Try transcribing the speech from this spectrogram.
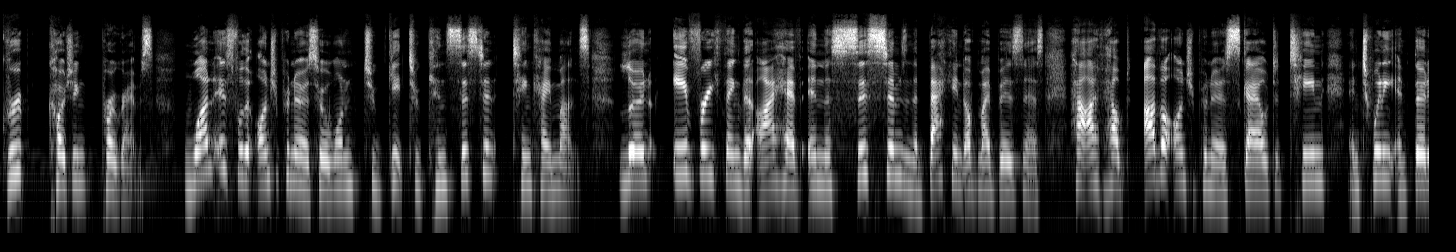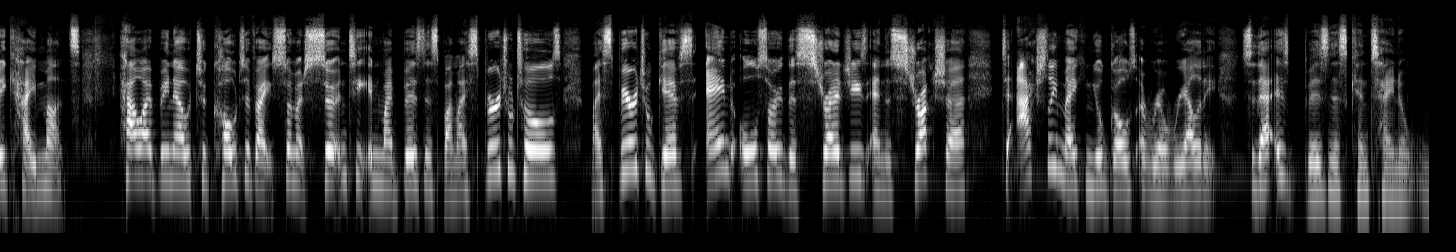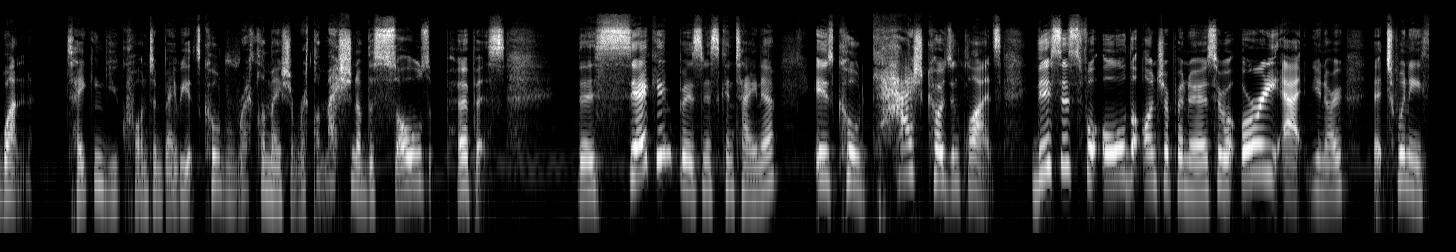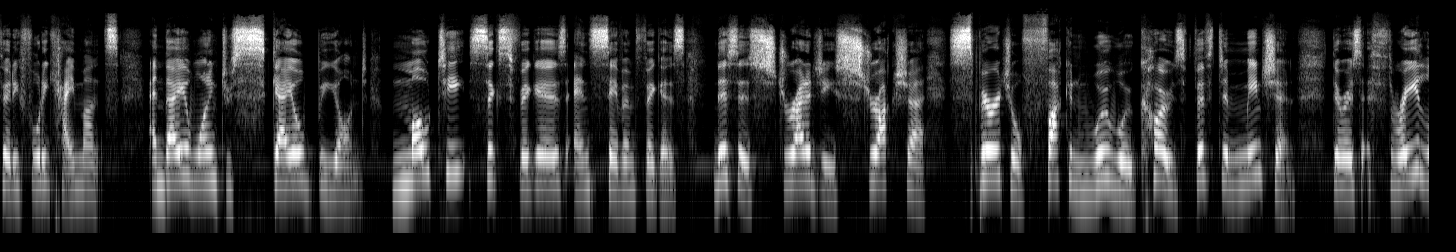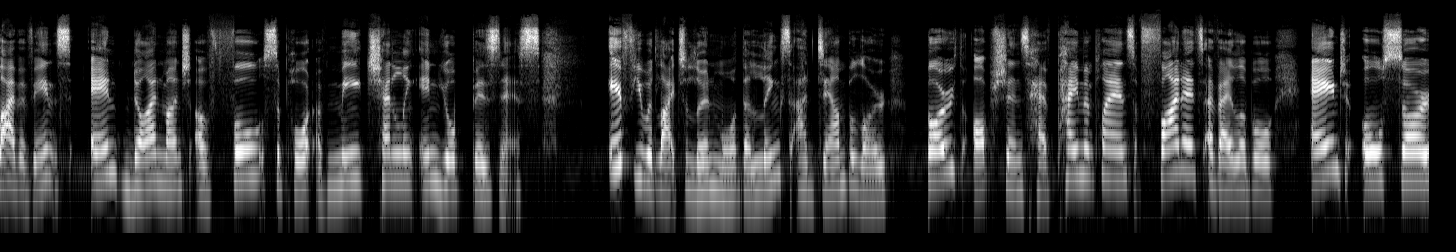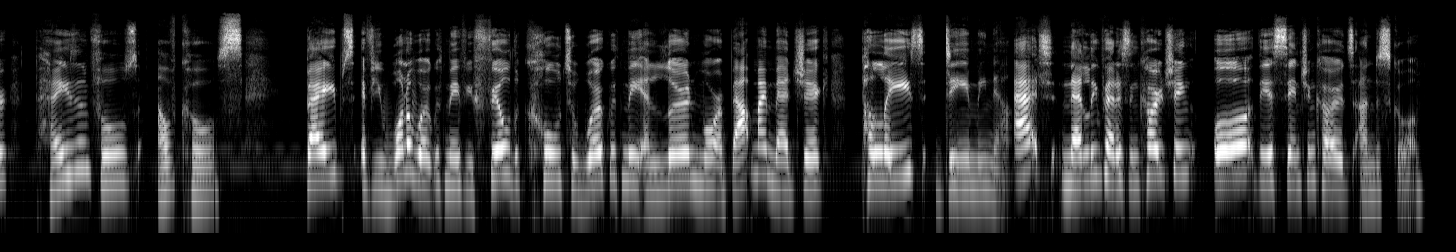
group coaching programs. One is for the entrepreneurs who want to get to consistent 10K months, learn everything that I have in the systems and the back end of my business, how I've helped other entrepreneurs scale to 10 and 20 and 30K months how I've been able to cultivate so much certainty in my business by my spiritual tools, my spiritual gifts, and also the strategies and the structure to actually making your goals a real reality. So that is business container one. Taking you quantum, baby. It's called reclamation, reclamation of the soul's purpose. The second business container is called cash codes and clients. This is for all the entrepreneurs who are already at, you know, that 20, 30, 40K months and they are wanting to scale beyond multi six figures and seven figures. This is strategy, structure, spiritual fucking woo woo codes, fifth dimension. There is three live events and nine months of full support of me channeling in your business. If you would like to learn more, the links are down below. Both options have payment plans, finance available, and also pays in fulls, of course. Babes, if you want to work with me, if you feel the call to work with me and learn more about my magic, please DM me now at Natalie Paterson Coaching or the Ascension Codes underscore.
